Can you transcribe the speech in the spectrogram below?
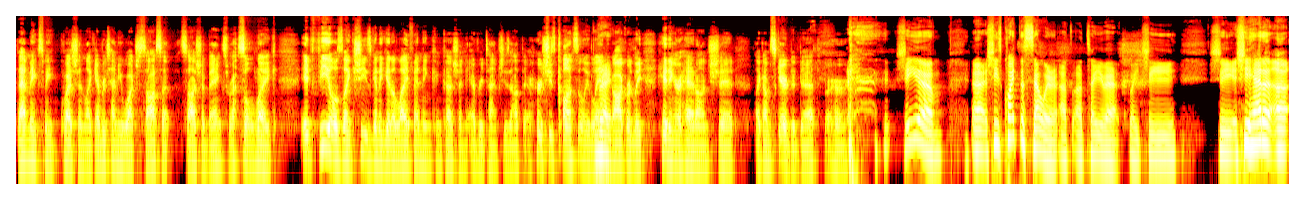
that makes me question like every time you watch Sasha Sasha Banks wrestle, like it feels like she's gonna get a life ending concussion every time she's out there. Or she's constantly landing Right. awkwardly, hitting her head on shit. Like I'm scared to death for her. she um uh, she's quite the seller I'll, I'll tell you that like she she she had a,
